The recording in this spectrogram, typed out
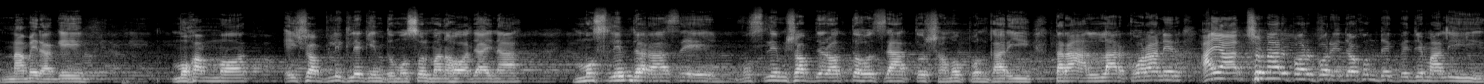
নামের আগে মোহাম্মদ, এইসব লিখলে কিন্তু মুসলমান হওয়া যায় না। মুসলিম যারা আছে, মুসলিম শব্দের অর্থ হচ্ছে আত্মসমর্পণকারী। তারা আল্লাহর কোরআনের আয়াত শোনার পর পরে যখন দেখবে যে মালিক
